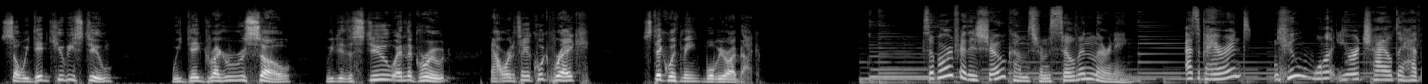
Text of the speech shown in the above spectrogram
So we did QB Stew. We did Gregory Rousseau. We did the Stew and the Groot. Now we're going to take a quick break. Stick with me. We'll be right back. Support for this show comes from Sylvan Learning. As a parent, you want your child to have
